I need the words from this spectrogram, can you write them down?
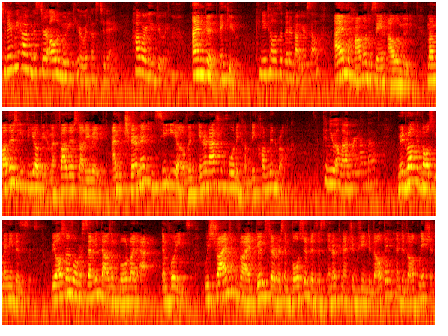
Today we have Mr. Al Amoudi here with us today. How are you doing? I am good, thank you. Can you tell us a bit about yourself? I am Mohammed Hussein Al Amoudi. My mother is Ethiopian and my father is Saudi Arabian. I'm the chairman and CEO of an international holding company called MIDROC. Can you elaborate on that? MIDROC involves many businesses. We also have over 70,000 worldwide employees. We strive to provide good service and bolster business interconnection between developing and developed nations,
